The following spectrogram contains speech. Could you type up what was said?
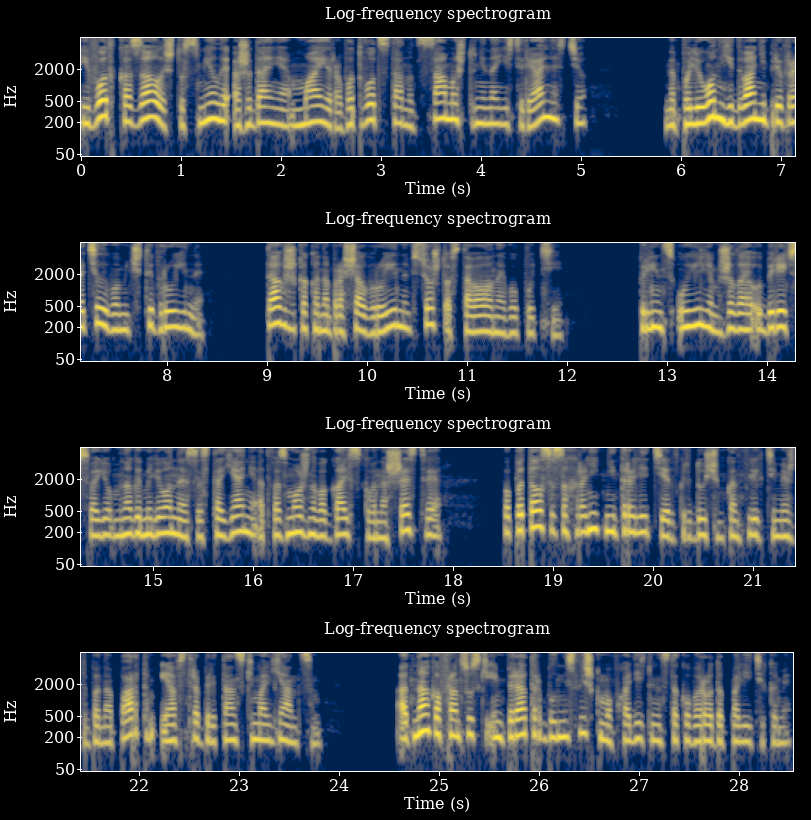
И вот казалось, что смелые ожидания Майера вот-вот станут самой, что ни на есть реальностью. Наполеон едва не превратил его мечты в руины, так же, как он обращал в руины все, что вставало на его пути. Принц Уильям, желая уберечь свое многомиллионное состояние от возможного гальского нашествия, попытался сохранить нейтралитет в грядущем конфликте между Бонапартом и Австро-Британским альянсом. Однако французский император был не слишком обходителен с такого рода политиками.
